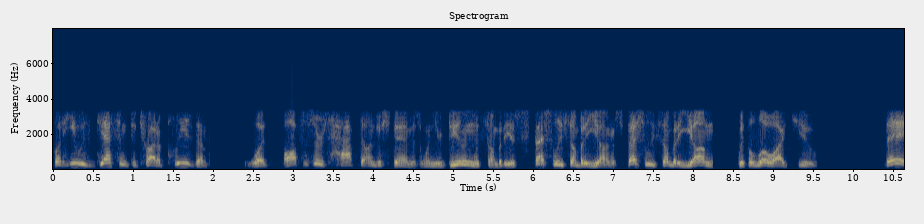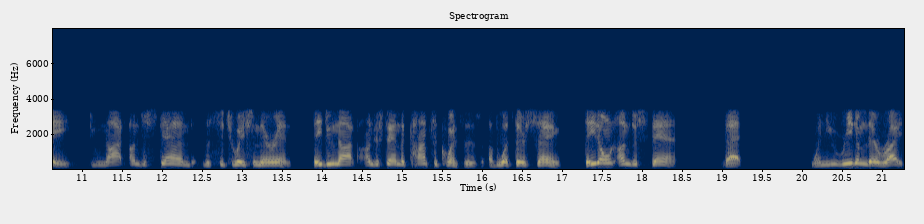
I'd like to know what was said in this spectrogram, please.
but he was guessing to try to please them. What officers have to understand is when you're dealing with somebody, especially somebody young, especially somebody young with a low IQ, they do not understand the situation they're in. They do not understand the consequences of what they're saying. They don't understand that when you read them, they're right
